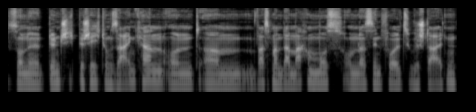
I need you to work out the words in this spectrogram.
so eine Dünnschichtbeschichtung sein kann und ähm, was man da machen muss, um das sinnvoll zu gestalten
